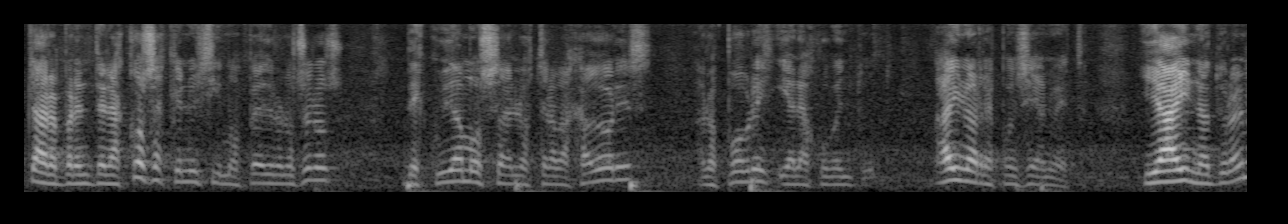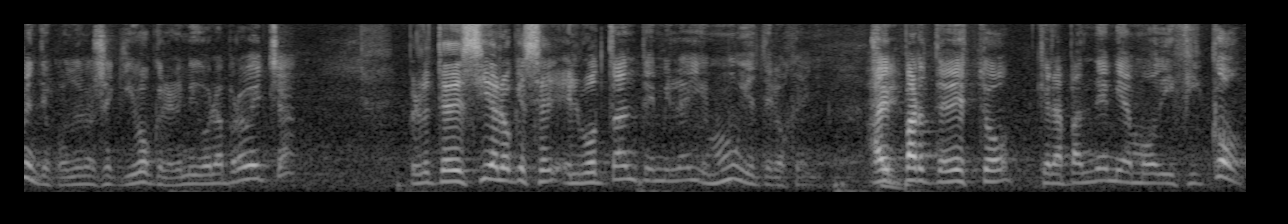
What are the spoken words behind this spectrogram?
Claro, pero entre las cosas que no hicimos, Pedro, nosotros descuidamos a los trabajadores, a los pobres y a la juventud. Hay una responsabilidad nuestra. Y hay, naturalmente, cuando uno se equivoca, el enemigo lo aprovecha. Pero te decía lo que es el, votante de mi ley es muy heterogéneo. Hay parte de esto que la pandemia modificó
